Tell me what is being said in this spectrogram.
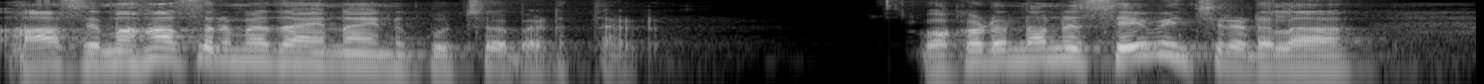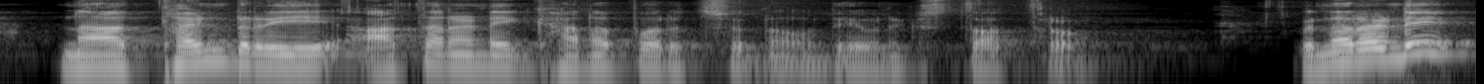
ఆ సింహాసనం మీద ఆయన ఆయన కూర్చోబెడతాడు. ఒకడు నన్ను సేవించినడలా నా తండ్రి అతనిని ఘనపరుచును. దేవునికి స్తోత్రం. విన్నారండి?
